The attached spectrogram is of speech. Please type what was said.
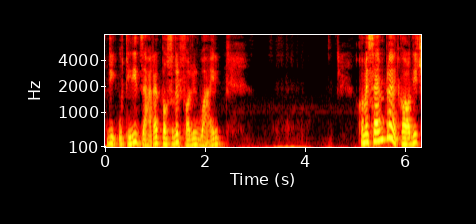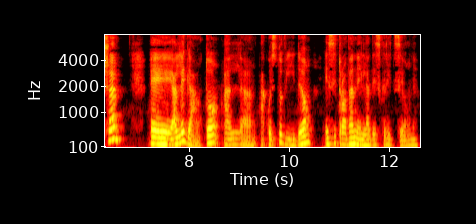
di utilizzare al posto del for il while. Come sempre il codice è allegato al, a questo video e si trova nella descrizione.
